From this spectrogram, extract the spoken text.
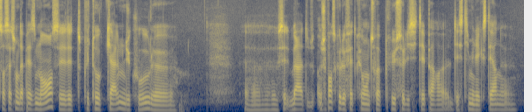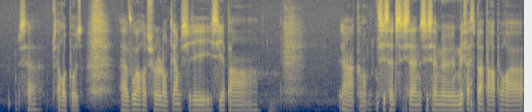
sensation d'apaisement, c'est d'être plutôt calme du coup. Le, euh, bah, je pense que le fait qu'on ne soit plus sollicité par des stimuli externes, ça, ça repose. À voir sur le long terme s'il n'y a pas un comment, si ça, si ça, si ça me m'efface pas par rapport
